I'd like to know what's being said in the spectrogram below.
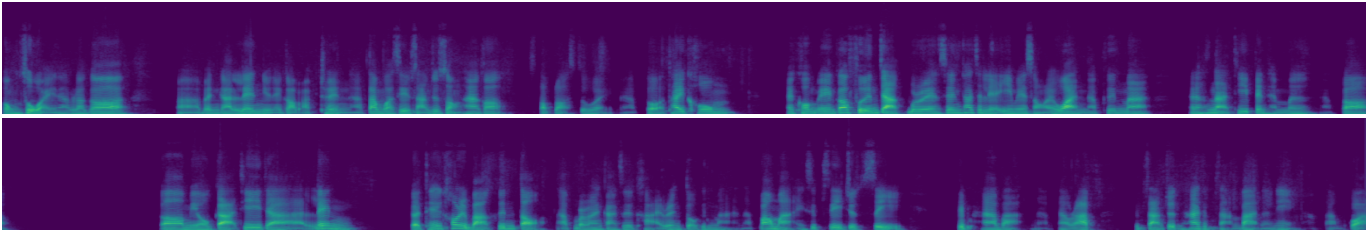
ทรงสวยนะครับ แล้วก็อ่าเป็นการเล่นอยู่ในกรอบ Up Trend นะครับ ต่ำกว่า 43.25 ก็ Stop Loss ด้วยนะครับ ตัวไทยคม ไทยคมเองก็ฟื้นจากบริเวณเส้นค่าเฉลี่ย EMA 200 วันนะครับขึ้นมาในลักษณะที่เป็น Hammer นะครับก็ ก็มีโอกาสที่จะเล่นเกิด Technical Rebound ขึ้นต่อนะครับปริมาณการซื้อขายเร่งตัวขึ้นมานะเป้าหมาย 14.4 15 บาทนะครับแนวรับ 13.5 13บาทนั่นเองต่ำกว่า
